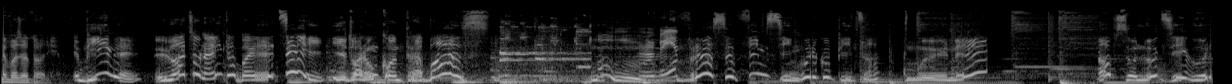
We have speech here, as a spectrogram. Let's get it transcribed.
Nevăzători. Bine, luați înainte băieței, e doar un contrabas. Mm, vrea să fim singuri cu pizza. Mâine? Absolut sigur.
